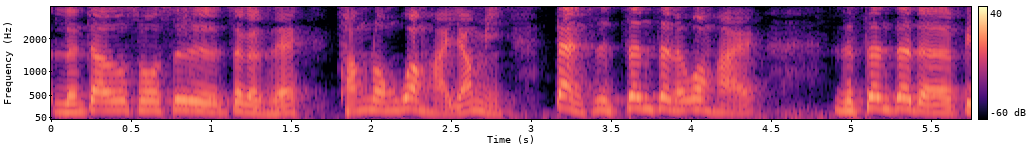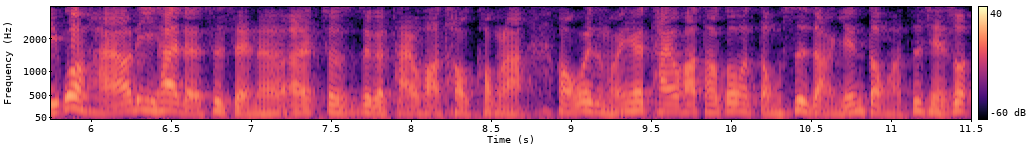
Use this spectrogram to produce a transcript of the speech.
人家都说是这个谁，长隆、望海、阳明，但是真正的望海。这真正的比万海要厉害的是谁呢？呃，就是这个台华掏空啦。哦，为什么？因为台华掏空的董事长严董啊，之前说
